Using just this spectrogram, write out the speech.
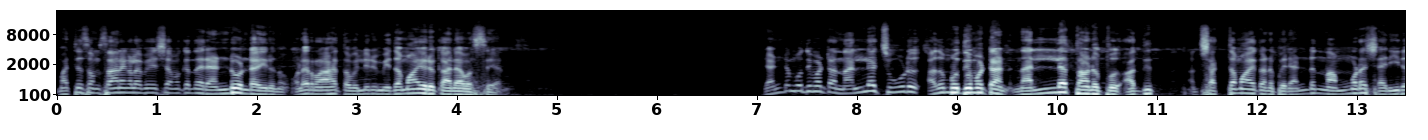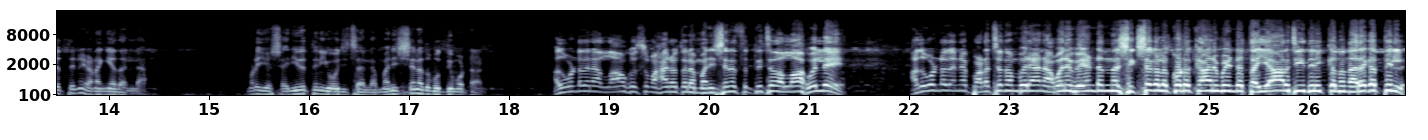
മറ്റ് സംസ്ഥാനങ്ങളെ അപേക്ഷിച്ച് നമുക്ക് എന്താ രണ്ടും ഉണ്ടായിരുന്നു. വളരെ റാഹത്ത വലിയൊരു മിതമായ ഒരു കാലാവസ്ഥയാണ്. രണ്ടും ബുദ്ധിമുട്ടാണ്. നല്ല ചൂട് അതും ബുദ്ധിമുട്ടാണ്. നല്ല തണുപ്പ് അതി ശക്തമായ തണുപ്പ്. രണ്ടും നമ്മുടെ ശരീരത്തിന് ഇണങ്ങിയതല്ല. നമ്മുടെ ശരീരത്തിന് യോജിച്ചതല്ല. മനുഷ്യനത് ബുദ്ധിമുട്ടാണ്. അതുകൊണ്ട് തന്നെ അള്ളാഹു സുബാനോത്തല മനുഷ്യനെ സൃഷ്ടിച്ചത് അള്ളാഹു അല്ലേ? അതുകൊണ്ട് തന്നെ പടച്ച തമ്പുരാൻ അവന് വേണ്ടുന്ന ശിക്ഷകൾ കൊടുക്കാനും വേണ്ടി തയ്യാർ ചെയ്തിരിക്കുന്ന നരകത്തിൽ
